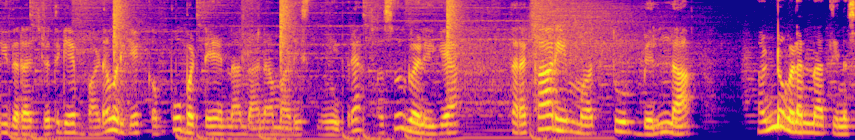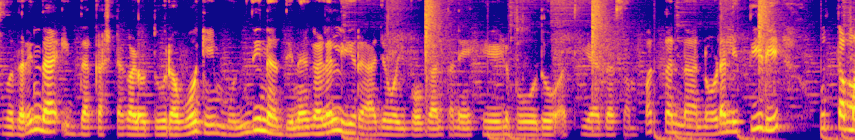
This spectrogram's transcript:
ಇದರ ಜೊತೆಗೆ ಬಡವರಿಗೆ ಕಪ್ಪು ಬಟ್ಟೆಯನ್ನು ದಾನ ಮಾಡಿ ಸ್ನೇಹಿತರೆ, ಹಸುಗಳಿಗೆ ತರಕಾರಿ ಮತ್ತು ಬೆಲ್ಲ ಹಣ್ಣುಗಳನ್ನು ತಿನ್ನಿಸುವುದರಿಂದ ಇದ್ದ ಕಷ್ಟಗಳು ದೂರ ಹೋಗಿ ಮುಂದಿನ ದಿನಗಳಲ್ಲಿ ರಾಜವೈಭೋಗ ಅಂತಲೇ ಹೇಳ್ಬೋದು. ಅತಿಯಾದ ಸಂಪತ್ತನ್ನು ನೋಡಲಿದ್ದೀರಿ, ಉತ್ತಮ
